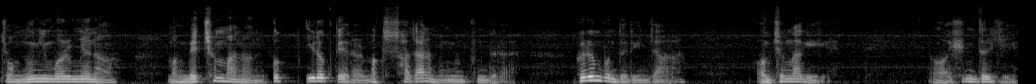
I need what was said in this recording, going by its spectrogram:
좀 눈이 멀면은 막 몇천만 원, 억, 일억대를 막 사잖아 명명품들을. 그런 분들이 이제 엄청나게 어, 힘들지.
